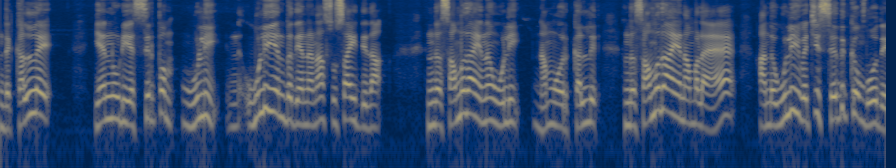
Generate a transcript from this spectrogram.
இந்த கல்லை என்னுடைய சிற்பம் உளி இந்த உளி என்பது என்னன்னா சொசைட்டி தான். இந்த சமுதாயம் தான் உளி நம்ம ஒரு கல் இந்த சமுதாயம் நம்மளை அந்த உளி வச்சு செதுக்கும் போது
